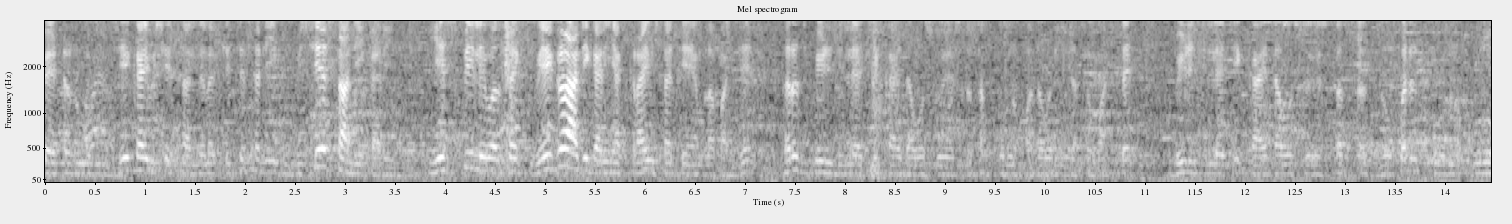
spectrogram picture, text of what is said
पॅटर्नमध्ये जे काही विषय चाललेला आहे त्याच्यासाठी एक विशेष अधिकारी एस पी लेवलचा एक वेगळा अधिकारी या क्राईमसाठी नेमला पाहिजे. तरच बीड जिल्ह्याची कायदा व सुव्यवस्था पूर्ण पदावर येईल असं वाटतंय. बीड जिल्ह्याची कायदा व सुव्यवस्था तर जोपर्यंत पूर्ण पूर्व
